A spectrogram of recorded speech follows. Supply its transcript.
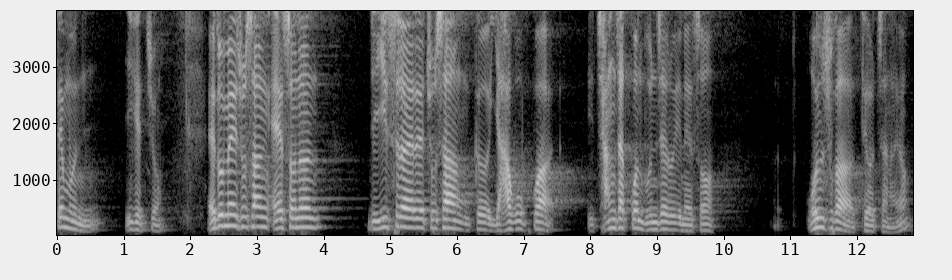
때문이겠죠. 에돔의 조상 에서는 이제 이스라엘의 조상 그 야곱과 장자권 문제로 인해서 원수가 되었잖아요.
